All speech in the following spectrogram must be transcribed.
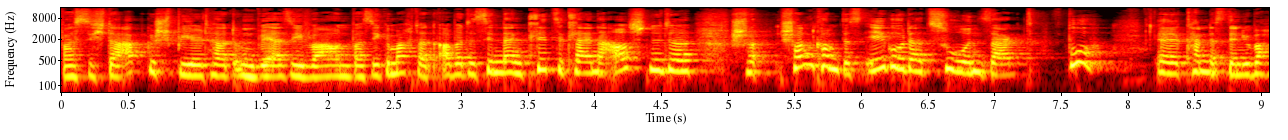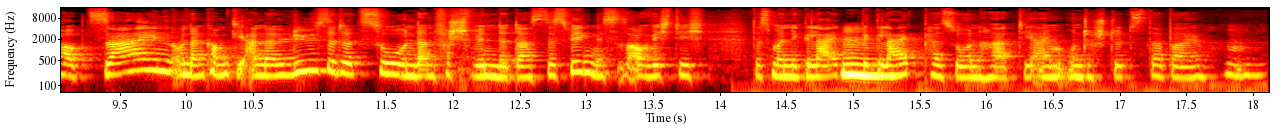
was sich da abgespielt hat und wer sie war und was sie gemacht hat. Aber das sind dann klitzekleine Ausschnitte. Schon kommt das Ego dazu und sagt, puh, äh, kann das denn überhaupt sein? Und dann kommt die Analyse dazu und dann verschwindet das. Deswegen ist es auch wichtig, dass man eine Gleit mhm. Begleitperson hat, die einem unterstützt dabei. Hm.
